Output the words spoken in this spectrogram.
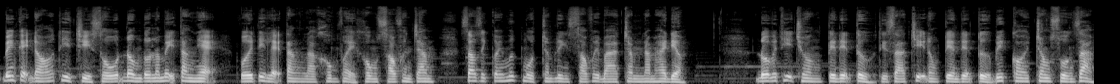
Bên cạnh đó thì chỉ số đồng đô la Mỹ tăng nhẹ với tỷ lệ tăng là 0,06%, giao dịch quanh mức 106,352 điểm. Đối với thị trường tiền điện tử thì giá trị đồng tiền điện tử Bitcoin trong xuống giảm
